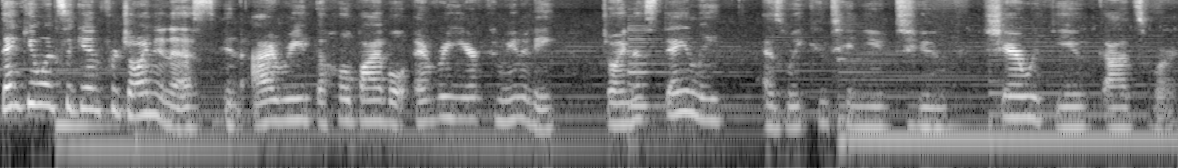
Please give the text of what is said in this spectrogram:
Thank you once again for joining us in I Read the Whole Bible Every Year community. Join us daily as we continue to share with you God's Word.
